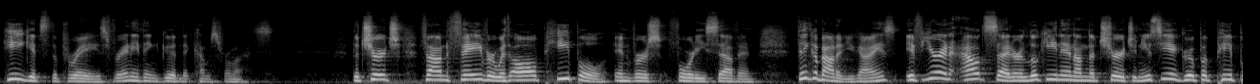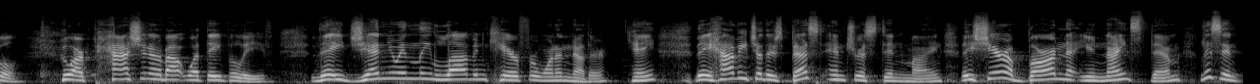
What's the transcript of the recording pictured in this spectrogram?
He gets the praise for anything good that comes from us. The church found favor with all people in verse 47. Think about it, you guys. If you're an outsider looking in on the church and you see a group of people who are passionate about what they believe, they genuinely love and care for one another, okay? They have each other's best interest in mind, they share a bond that unites them. Listen,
